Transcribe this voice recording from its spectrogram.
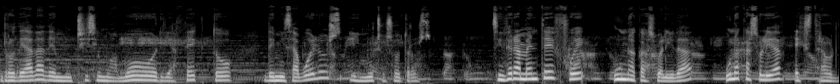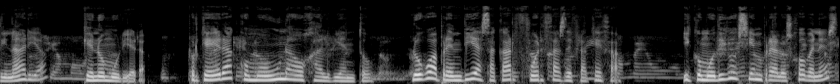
rodeada de muchísimo amor y afecto de mis abuelos y muchos otros. Sinceramente fue una casualidad, una casualidad extraordinaria que no muriera, porque era como una hoja al viento. Luego aprendí a sacar fuerzas de flaqueza. Y como digo siempre a los jóvenes,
